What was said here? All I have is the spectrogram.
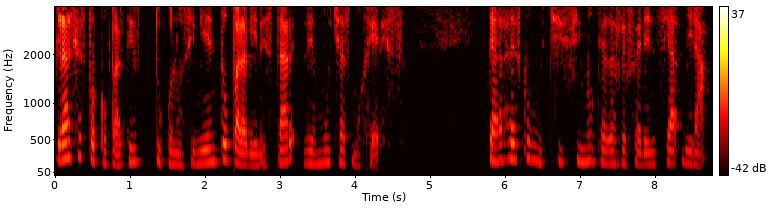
Gracias por compartir tu conocimiento para bienestar de muchas mujeres. Te agradezco muchísimo que hagas referencia. Mira,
